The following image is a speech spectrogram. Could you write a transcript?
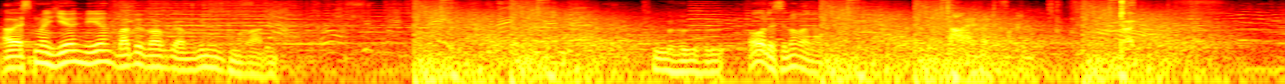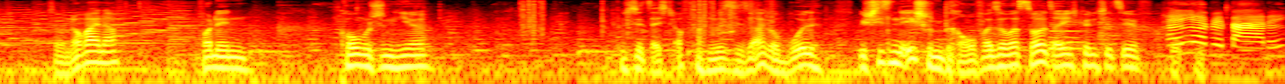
Aber erstmal hier, hier, Wabbel, Wabbel, am Kameraden. Oh, da ist ja noch einer. Nein, warte, fuck. So, noch einer. Von den komischen hier. Ich muss jetzt echt aufpassen, was ich sage, obwohl wir schießen eh schon drauf. Also was soll's? Eigentlich könnte ich jetzt hier... Hey, everybody.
